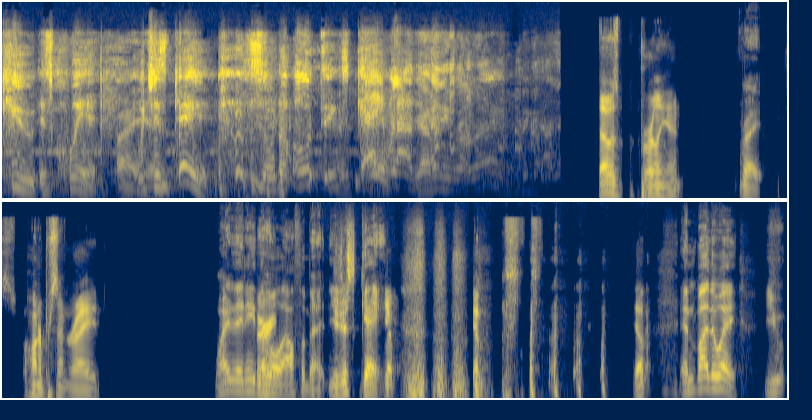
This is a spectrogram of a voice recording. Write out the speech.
Q is queer, which is gay. so the whole thing's gay, blood. That was brilliant. Right. 100% right. Why do they need Very- the whole alphabet? You're just gay. Yep. Yep. Yep. And by the way, you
